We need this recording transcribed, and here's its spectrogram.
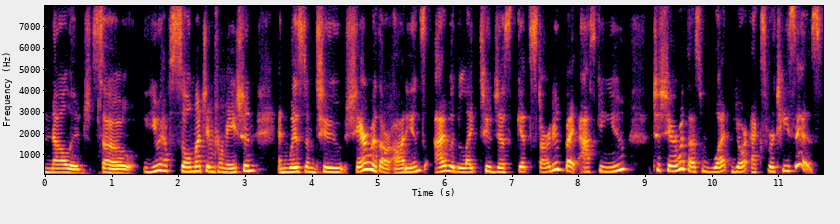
knowledge. So you have so much information and wisdom to share with our audience. I would like to just get started by asking you to share with us what your expertise is.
